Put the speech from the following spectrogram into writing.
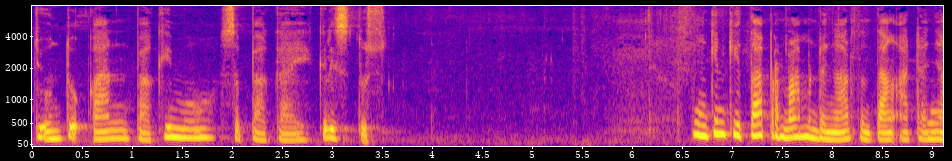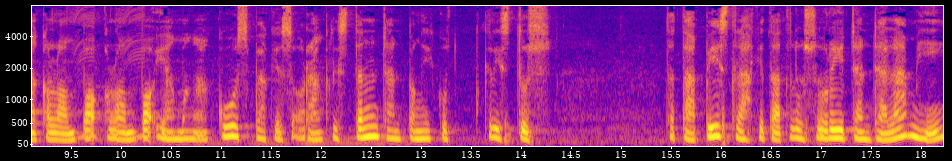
diuntukkan bagimu sebagai Kristus. Mungkin kita pernah mendengar tentang adanya kelompok-kelompok yang mengaku sebagai seorang Kristen dan pengikut Kristus. Tetapi setelah kita telusuri dan dalami,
